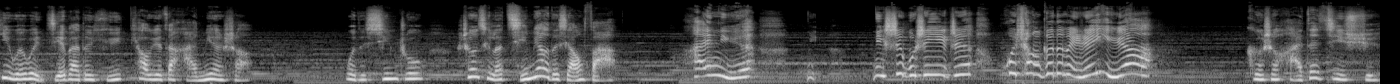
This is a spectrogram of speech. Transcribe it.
一尾尾洁白的鱼跳跃在海面上，我的心中升起了奇妙的想法：海女，你，你是不是一只会唱歌的美人鱼啊？歌声还在继续。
